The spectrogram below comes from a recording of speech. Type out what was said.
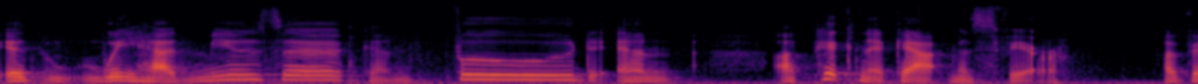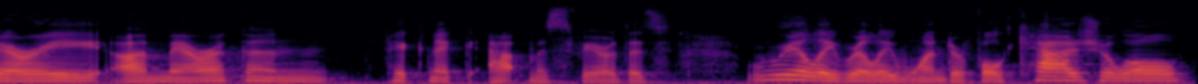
it we had music and food and a picnic atmosphere, a very American picnic atmosphere that's really really wonderful, casual,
